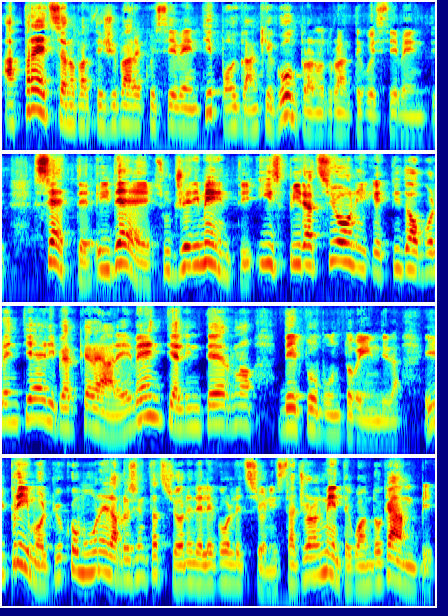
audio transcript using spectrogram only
apprezzano partecipare a questi eventi e poi anche comprano durante questi eventi. 7 idee, suggerimenti, ispirazioni che ti do volentieri per creare eventi all'interno del tuo punto vendita. Il primo, il più comune, è la presentazione delle collezioni. Stagionalmente, quando cambi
